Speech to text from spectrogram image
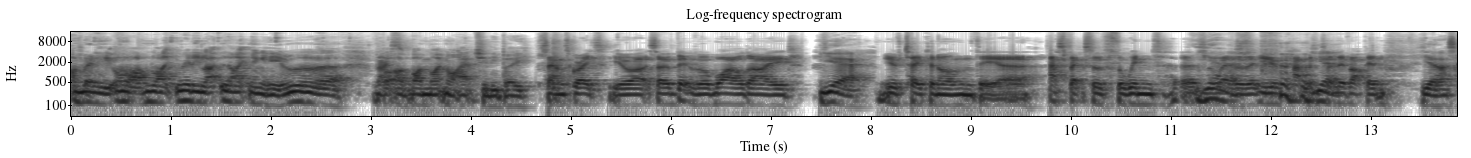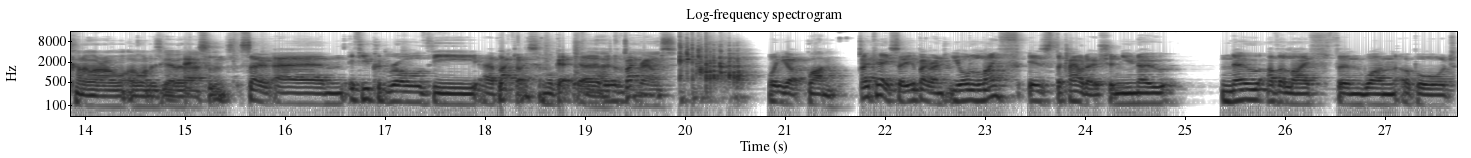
I'm really, oh, I'm like really like lightningy, ugh. Nice. but I, I might not actually be. Sounds great. You are so a bit of a wild-eyed. Yeah, You've taken on the uh, aspects of the wind, uh, the weather that you happen Yeah. to live up in. yeah, that's kind of where I, I wanted to go with that. Excellent. So, um, if you could roll the uh, black dice, and we'll get uh, a bit of background. What you got? One. Okay, so your background. Your life is the cloud ocean. You know no other life than one aboard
